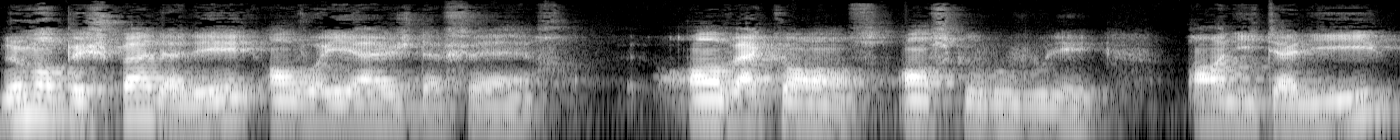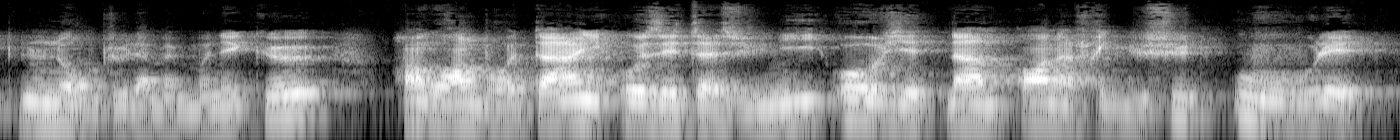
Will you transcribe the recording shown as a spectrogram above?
ne m'empêchent pas d'aller en voyage d'affaires, en vacances, en ce que vous voulez, en Italie, nous n'aurons plus la même monnaie qu'eux, en Grande-Bretagne, aux États-Unis, au Vietnam, en Afrique du Sud, où vous voulez.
